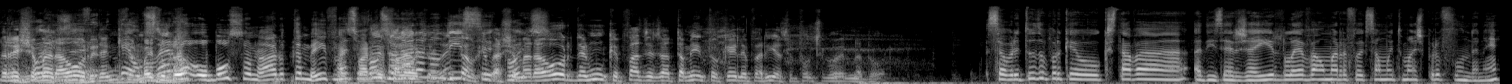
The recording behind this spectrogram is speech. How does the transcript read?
rechamar a ordem. É, mas o, o, Bolsonaro também faz mas parte dessa ordem. Não disse, então, que vai chamar a ordem um que faz exatamente o que ele faria se fosse governador. Sobretudo porque o que estava a dizer Jair leva a uma reflexão muito mais profunda, né?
